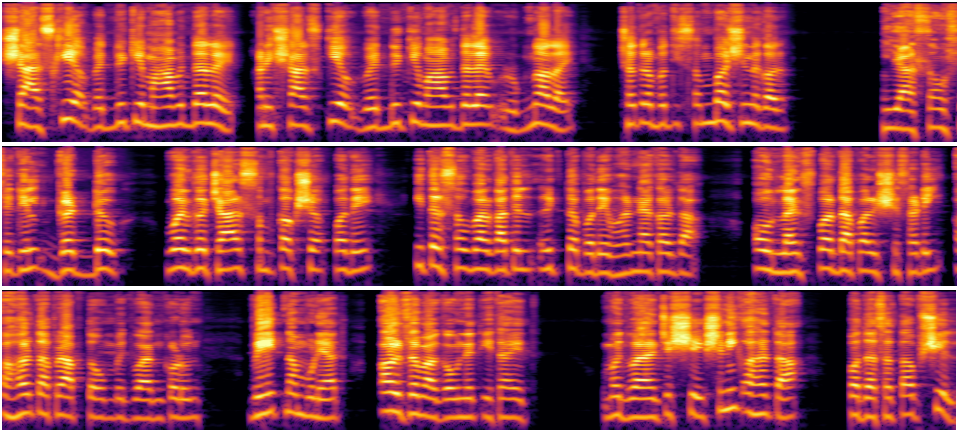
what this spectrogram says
शासकीय वैद्यकीय महाविद्यालय आणि शासकीय वैद्यकीय महाविद्यालय रुग्णालय छत्रपती संभाजीनगर या संस्थेतील गड्ड वर्ग चार समकक्ष पदे इतर संवर्गातील रिक्त पदे भरण्याकरता ऑनलाईन स्पर्धा परीक्षेसाठी अर्हता प्राप्त उमेदवारांकडून विहित नमुन्यात अर्ज मागवण्यात येत आहेत. उमेदवारांची शैक्षणिक अर्हता पदाचा तपशील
